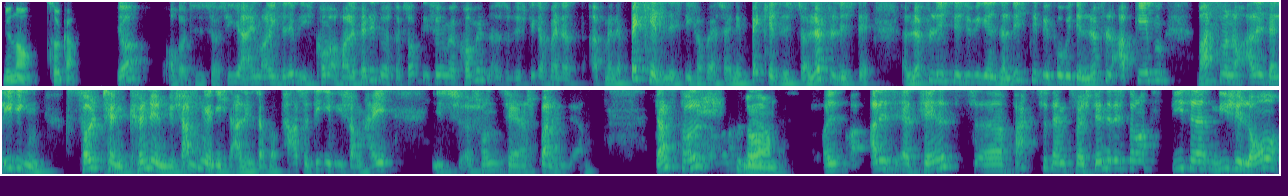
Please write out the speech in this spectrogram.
Genau, circa. Ja, aber das ist ja sicher einmaliges Erlebnis. Ich komme auf alle Fälle, du hast ja gesagt, ich soll immer kommen. Also das steht auf meiner, auf meiner Bucketliste. Ich habe also eine Bucketliste, eine Löffelliste. Eine Löffelliste ist übrigens eine Liste, bevor wir den Löffel abgeben, was wir noch alles erledigen sollten, können. Wir schaffen ja nicht alles, aber ein paar so Dinge wie Shanghai ist schon sehr spannend. Ja. Ganz toll, was du ja alles erzählst, äh, Fakt zu deinem Zwei-Sterne-Restaurant, dieser Michelin,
